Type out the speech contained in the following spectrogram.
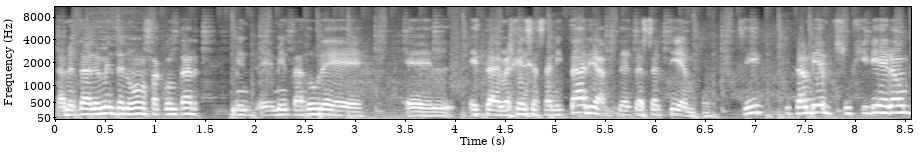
Lamentablemente no vamos a contar eh, mientras dure esta emergencia sanitaria del tercer tiempo. ¿sí? Y también sugirieron,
